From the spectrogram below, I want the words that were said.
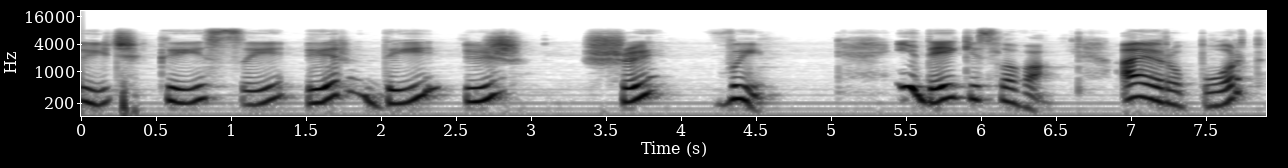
ич, ки, си, ир, ди, иж, ши, ви. І деякі слова. Аеропорт,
